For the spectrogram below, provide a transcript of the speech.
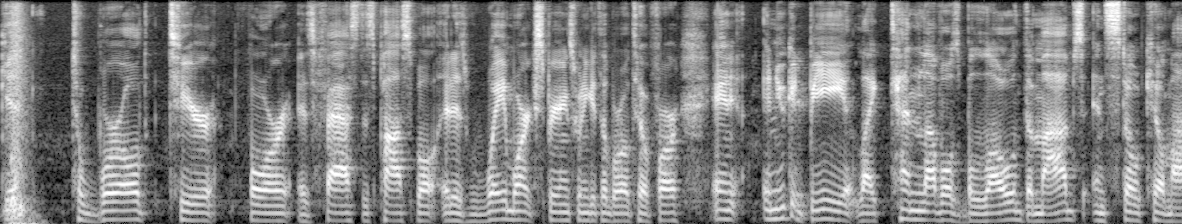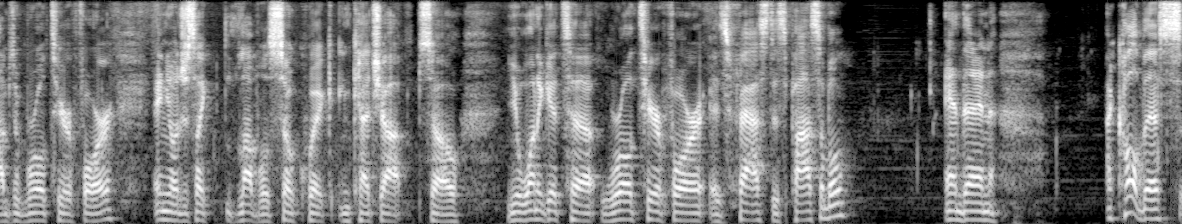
get to World Tier 4 as fast as possible. It is way more experience when you get to World Tier 4. And and you could be like 10 levels below the mobs and still kill mobs in World Tier 4. And you'll just like level so quick and catch up. So, you want to get to World Tier 4 as fast as possible. And then I call this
